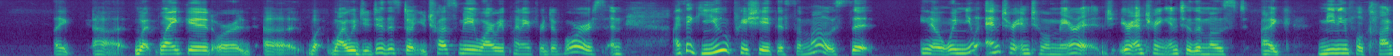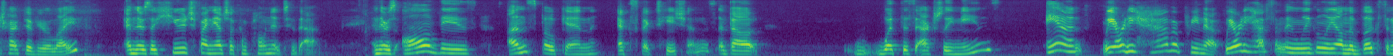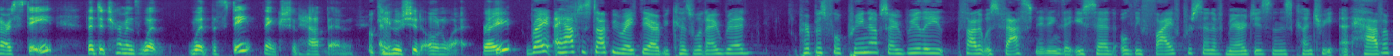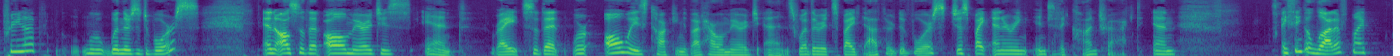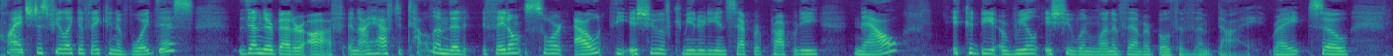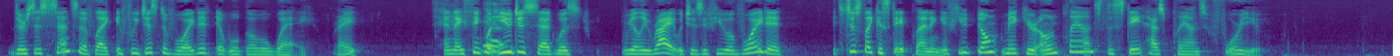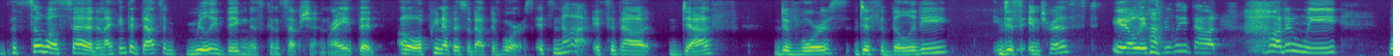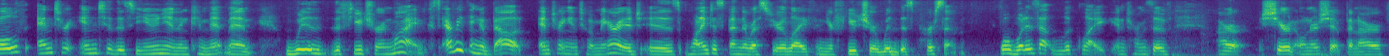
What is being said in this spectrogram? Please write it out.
like uh, wet blanket or uh, why would you do this? Don't you trust me? Why are we planning for divorce? And i think you appreciate this the most that you know when you enter into a marriage you're entering into the most like meaningful contract of your life and there's a huge financial component to that. And there's all of these unspoken expectations about what this actually means and we already have a prenup. We already have something legally on the books in our state that determines what what the state thinks should happen okay. and who should own what, right? Right. I have to stop you right there because when I read purposeful prenups, I really thought it was fascinating that you said only 5% of marriages in this country uh, have a prenup when there's a divorce. And also that all marriages end, right? So that we're always talking about how a marriage ends, whether it's by death or divorce, just by entering into the contract. And I think a lot of my clients just feel like if they can avoid this, then they're better off. And I have to tell them that if they don't sort out the issue of community and separate property now, it could be a real issue when one of them or both of them die, right? So there's this sense of like, if we just avoid it, it will go away, right? And I think yeah. what you just said was really right, which is if you avoid it, it's just like estate planning. If you don't make your own plans, the state has plans for you. That's so well said. And I think that that's a really big misconception, right? That, oh, a prenup is about divorce. It's not. It's about death, divorce, disability, disinterest. You know, it's really about how do we both enter into this union and commitment with the future in mind? Because everything about entering into a marriage is wanting to spend the rest of your life and your future with this person. Well, what does that look like in terms of our shared ownership and our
